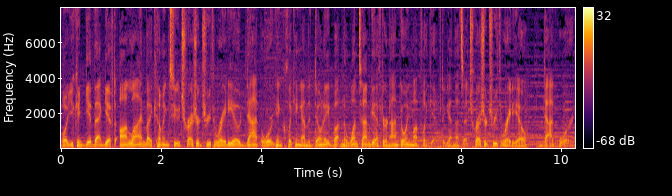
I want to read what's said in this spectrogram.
Well, you can give that gift online by coming to treasuredtruthradio.org and clicking on the donate button, a one time gift or an ongoing monthly gift. Again, that's at treasuredtruthradio.org.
